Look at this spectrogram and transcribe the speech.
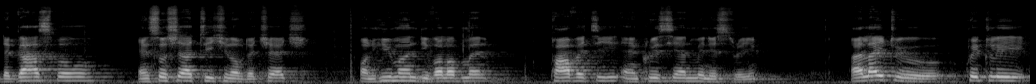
the gospel and social teaching of the church on human development, poverty, and Christian ministry, I'd like to quickly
